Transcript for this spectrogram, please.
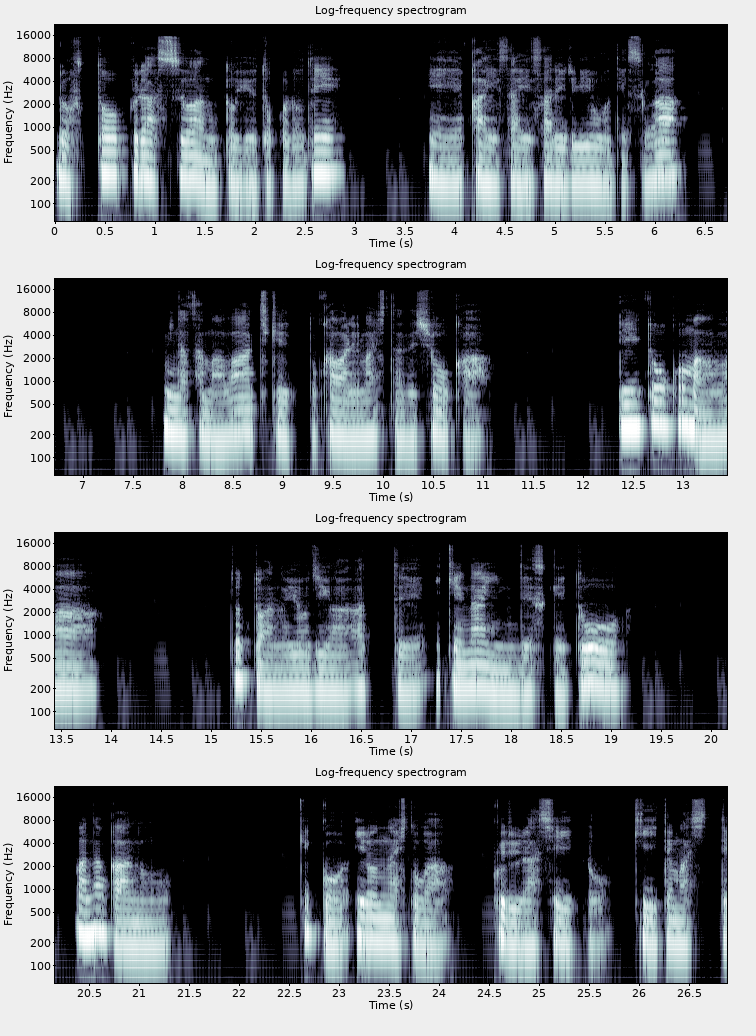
ロフトプラスワンというところで、えー、開催されるようですが、皆様はチケット買われましたでしょうか？冷凍コマンは、ちょっとあの用事があっていけないんですけど、まあなんかあの、結構いろんな人が来るらしいと聞いてまして、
